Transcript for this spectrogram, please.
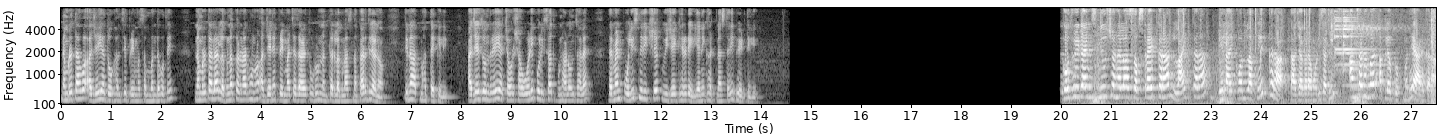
नम्रता व अजय या दोघांचे प्रेमसंबंध होते. नम्रताला लग्न करणार म्हणून अजयने प्रेमाच्या जाळ्यात उडून नंतर लग्नास नकार दिल्यानं तिनं आत्महत्या केली. अजय जोंधळे याच्यावर शाहूवाडी पोलिसात गुन्हा नोंद झालाय. दरम्यान पोलीस निरीक्षक विजय घेरडे यांनी घटनास्थळी भेट दिली. कोथळी टाइम्स न्यूज चॅनलला सबस्क्राईब करा लाईक करा बेल आयकॉनला क्लिक करा. ताज्या घडामोडीसाठी आमचा नंबर आपल्या ग्रुपमध्ये ॲड करा.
